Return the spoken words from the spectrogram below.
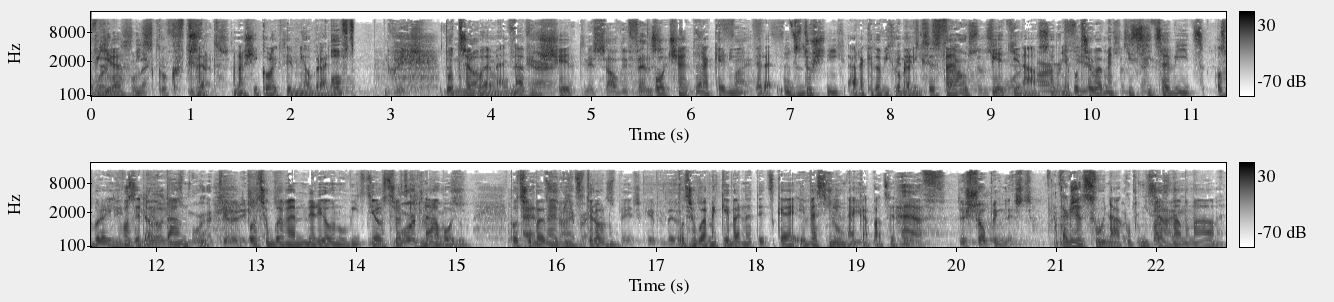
výrazný skok vpřed v naší kolektivní obraně. Potřebujeme navýšit počet rakený, vzdušných a raketových obraných systémů pětinásobně. Potřebujeme tisíce víc ozbrojených vozidel, tanků. Potřebujeme milionů víc tělostřeleckých nábojů. Potřebujeme víc dronů. Potřebujeme kybernetické i vesmírné kapacity. Takže svůj nákupní seznam máme.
